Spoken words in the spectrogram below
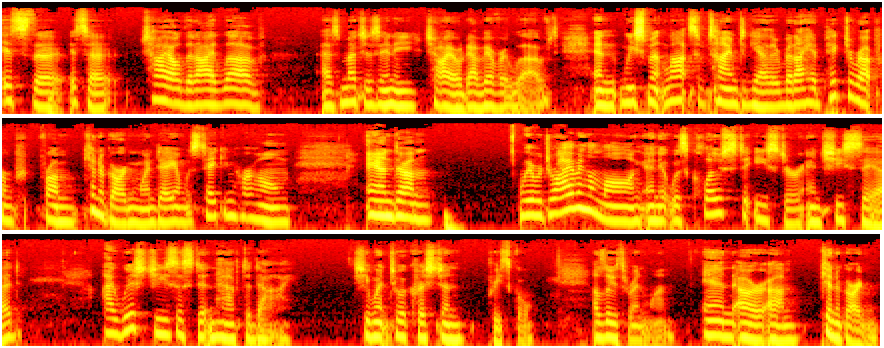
it's the, it's a child that I love as much as any child I've ever loved. And we spent lots of time together, but I had picked her up from, from kindergarten one day and was taking her home. And, um, we were driving along and it was close to Easter and she said, I wish Jesus didn't have to die. She went to a Christian preschool, a Lutheran one, and, our um, kindergarten.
